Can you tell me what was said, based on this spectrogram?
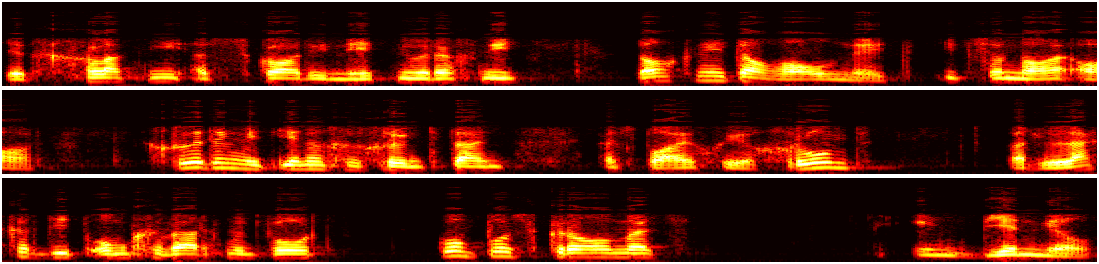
Jy het glad nie 'n skaduwet nodig nie dalk net 'n haal net, iets van daai aard. Groot ding met enige groentetuin is baie goeie grond wat lekker diep omgewerk moet word. Komposkraal en beenmeel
